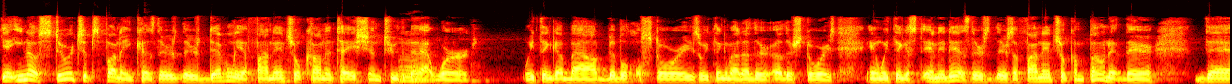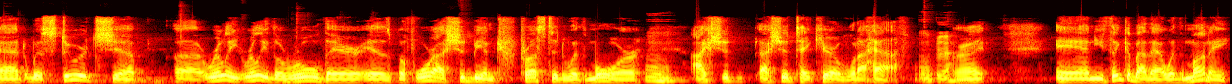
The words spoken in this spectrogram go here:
Yeah, you know, stewardship's funny because there's there's definitely a financial connotation to mm. that word. We think about biblical stories, we think about other other stories, and we think, and it is there's there's a financial component there that with stewardship. Uh, really, really, the rule there is before I should be entrusted with more, mm. I should I should take care of what I have. Okay. All right. And you think about that with money.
